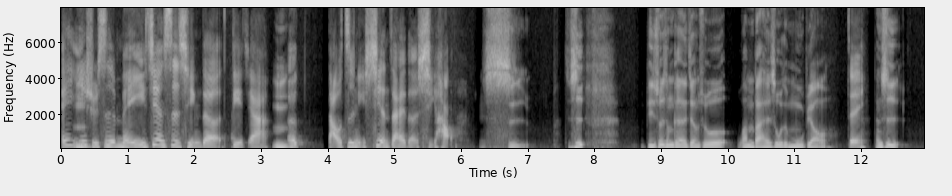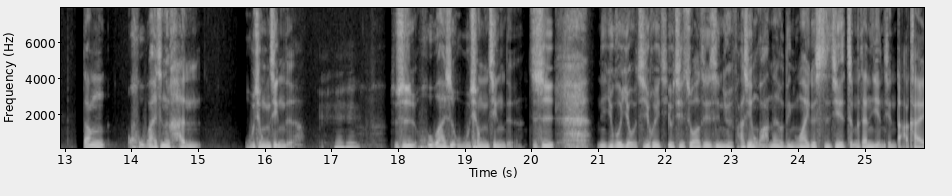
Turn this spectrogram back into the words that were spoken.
哎，也许是每一件事情的叠加，嗯，而导致你现在的喜好。是。就是，比如说像刚才讲说，玩百还是我的目标，对。但是，当户外真的很无穷尽的，嗯哼，就是户外是无穷尽的。只是你如果有机会又接触到这些事，你会发现哇，那有另外一个世界整个在你眼前打开。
